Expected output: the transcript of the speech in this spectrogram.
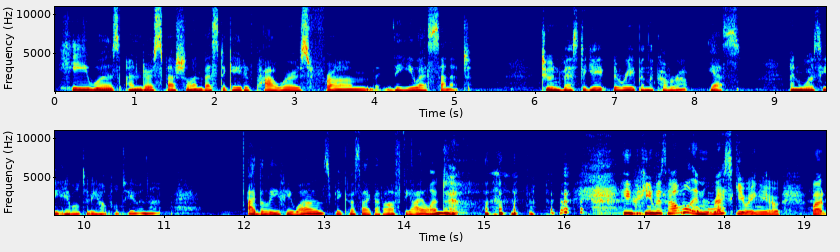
He was under special investigative powers from the U.S. Senate. To investigate the rape and the cover up? Yes. And was he able to be helpful to you in that? I believe he was because I got off the island. He, he was helpful in rescuing you, but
